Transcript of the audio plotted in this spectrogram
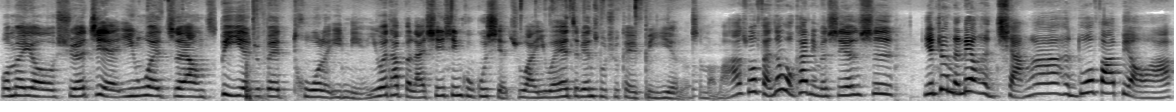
我们有学姐因为这样子毕业就被拖了一年，因为她本来辛辛苦苦写出来，以为哎这边出去可以毕业了，什么嘛？她说反正我看你们实验室研究能量很强啊，很多发表啊，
